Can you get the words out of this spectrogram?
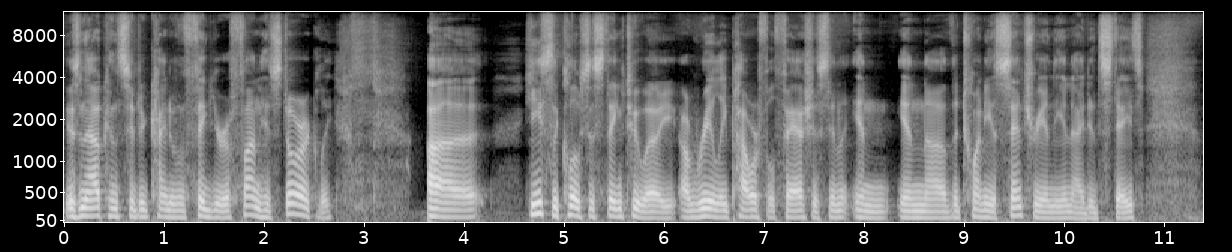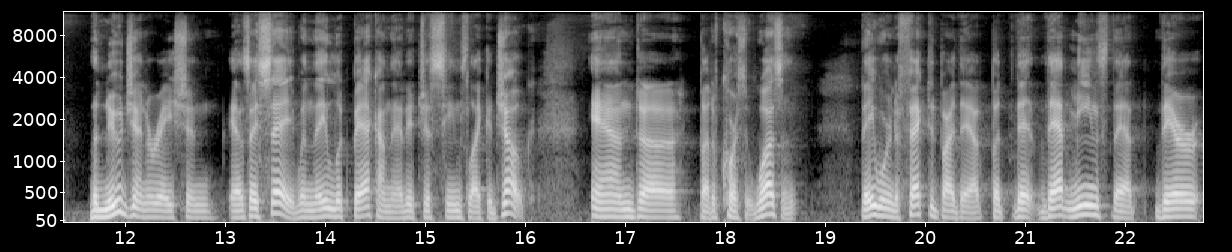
is now considered kind of a figure of fun historically. Uh, he's the closest thing to a, a really powerful fascist in, in, in uh, the 20th century in the United States. The new generation, as I say, when they look back on that, it just seems like a joke. And, uh, but of course it wasn't. They weren't affected by that, but that, that means that they're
